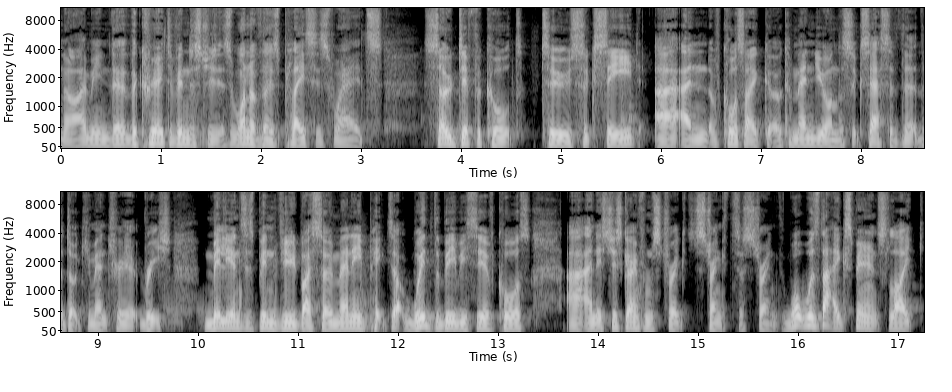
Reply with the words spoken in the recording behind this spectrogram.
No, I mean the the creative industry is one of those places where it's so difficult to succeed. Uh, and of course, I commend you on the success of the, the documentary. It reached millions. It's been viewed by so many, picked up with the BBC, of course, uh, and it's just going from strength, strength to strength. What was that experience like?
